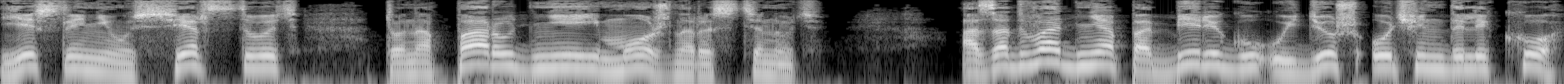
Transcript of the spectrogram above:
Если не усердствовать, то на пару дней можно растянуть. А за два дня по берегу уйдешь очень далеко.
